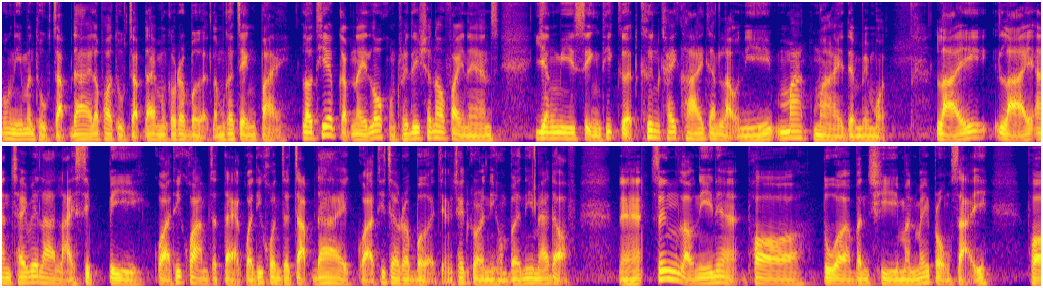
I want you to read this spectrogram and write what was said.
พวกนี้มันถูกจับได้ แล้วพอถูกจับได้มันก็ระเบิด แล้วมันก็เจ๊งไป เราเทียบกับในโลกของ traditional finance ยังมีสิ่งที่เกิดขึ้นคล้าย ๆ กันเหล่านี้มากมายเต็มไปหมด หลายหลายอันใช้เวลาหลายสิบปี กว่าที่ความจะแตกกว่าที่คนจะจับได้กว่าที่จะระเบิด อย่างเช่นกรณีของเบอร์นีแมดดอฟนะฮะซึ่งเหล่านี้เนี่ยพอตัวบัญชีมันไม่โปร่งใสพอ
